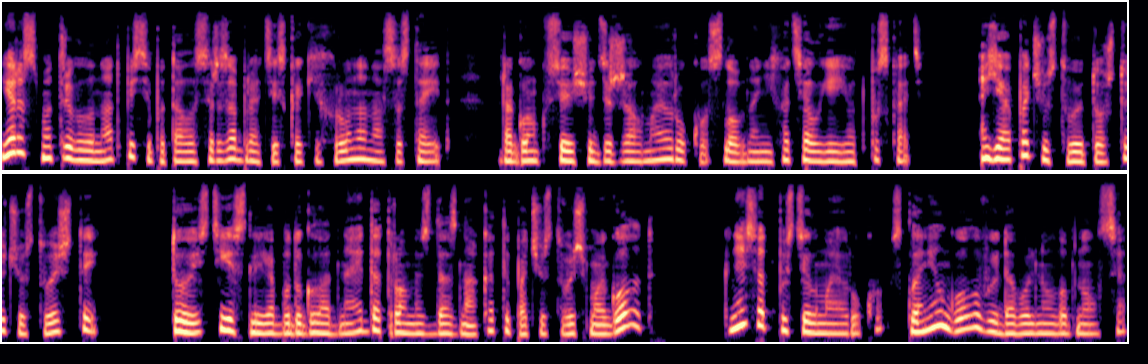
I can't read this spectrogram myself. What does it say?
Я рассматривала надпись и пыталась разобрать, из каких рун она состоит. Рагонг все еще держал мою руку, словно не хотел ее отпускать. «Я почувствую то, что чувствуешь ты. То есть, если я буду голодна и дотронусь до знака, ты почувствуешь мой голод?» Князь отпустил мою руку, склонил голову и довольно улыбнулся.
